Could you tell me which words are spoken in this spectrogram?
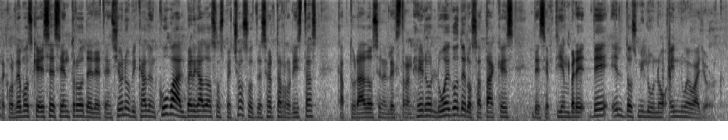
Recordemos que ese centro de detención ubicado en Cuba ha albergado a sospechosos de ser terroristas capturados en el extranjero luego de los ataques de septiembre del 2001 en Nueva York.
